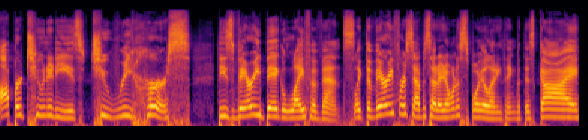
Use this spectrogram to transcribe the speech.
opportunities to rehearse these very big life events. Like the very first episode, I don't want to spoil anything, but this guy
